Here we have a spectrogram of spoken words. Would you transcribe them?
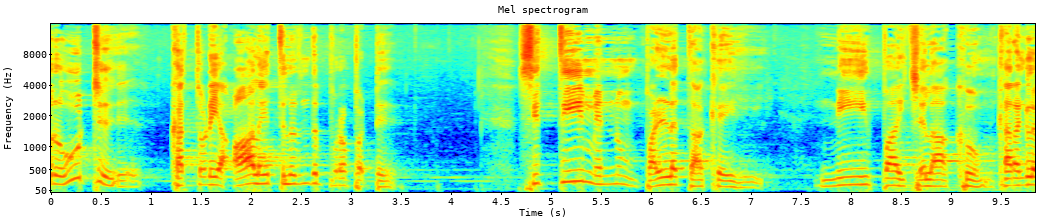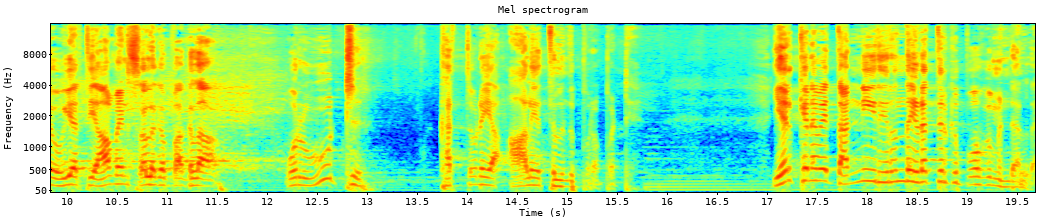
ஒரு ஊற்று கத்துடைய ஆலயத்திலிருந்து புறப்பட்டு சித்தீம் என்னும் பள்ளத்தாக்கை நீர் பாய்ச்சலாக்கும். கரங்களை உயர்த்தி ஆமேன் சொல்லுங்க பார்க்கலாம். ஒரு ஊற்று கத்துடைய ஆலயத்திலிருந்து புறப்பட்டு ஏற்கனவே தண்ணீர் இருந்த இடத்திற்கு போகும் என்றல்ல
